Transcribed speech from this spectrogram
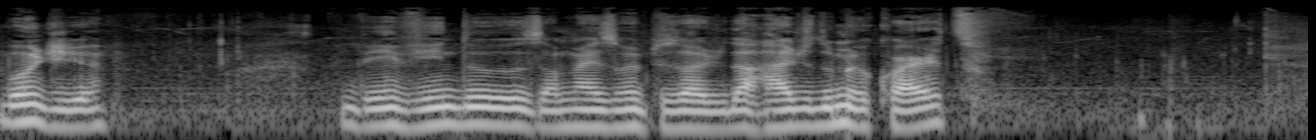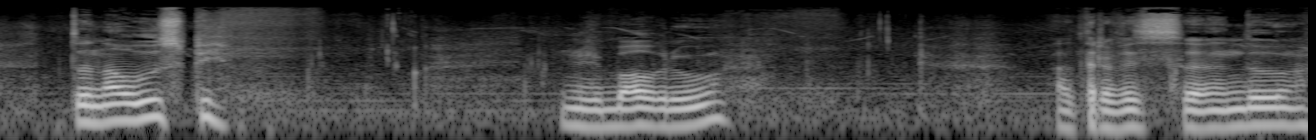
Bom dia, bem-vindos a mais um episódio da Rádio do Meu Quarto. Tô na USP, de Bauru, atravessando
